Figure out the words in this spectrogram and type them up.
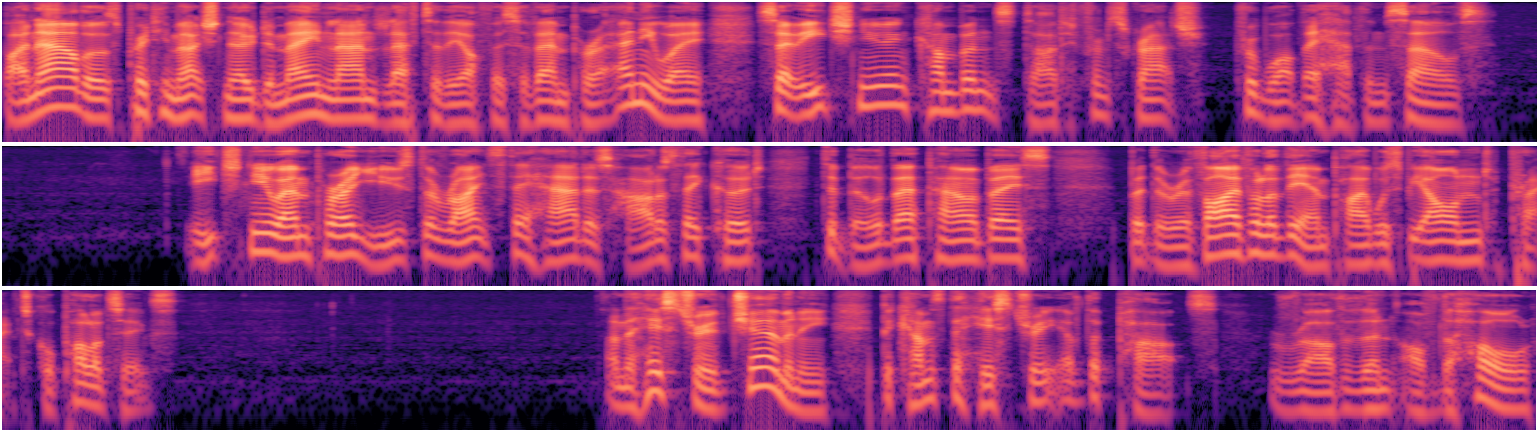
By now, there was pretty much no domain land left to the office of emperor anyway, so each new incumbent started from scratch from what they had themselves. Each new emperor used the rights they had as hard as they could to build their power base, but the revival of the empire was beyond practical politics. And the history of Germany becomes the history of the parts rather than of the whole,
